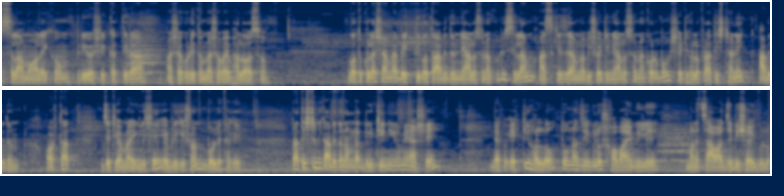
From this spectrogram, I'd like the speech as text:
আসসালামু আলাইকুম, প্রিয় শিক্ষার্থীরা। আশা করি তোমরা সবাই ভালো আছো। গত ক্লাসে আমরা ব্যক্তিগত আবেদন নিয়ে আলোচনা করেছিলাম। আজকে যে আমরা বিষয়টি নিয়ে আলোচনা করব, সেটি হলো প্রাতিষ্ঠানিক আবেদন, অর্থাৎ যেটি আমরা ইংলিশে অ্যাপ্লিকেশন বলে থাকি। প্রাতিষ্ঠানিক আবেদন আমরা দুইটি নিয়মে আসে। দেখো, একটি হলো তোমরা যেগুলো সবাই মিলে মানে চাওয়ার যে বিষয়গুলো,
